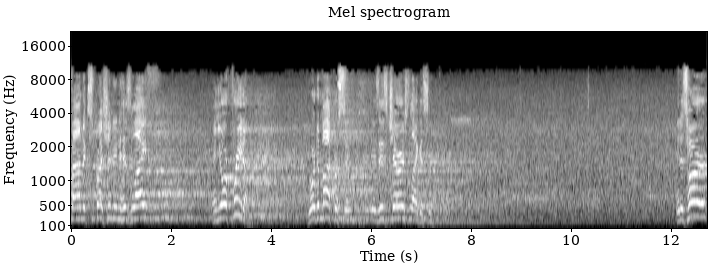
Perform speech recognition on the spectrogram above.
found expression in his life, and your freedom, your democracy, is his cherished legacy. It is hard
